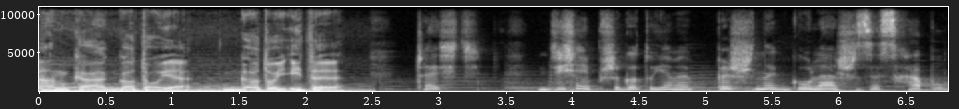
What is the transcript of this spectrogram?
Anka gotuje. Gotuj i ty. Cześć. Dzisiaj przygotujemy pyszny gulasz ze schabu,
